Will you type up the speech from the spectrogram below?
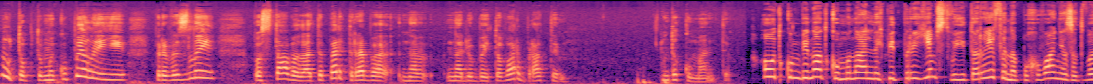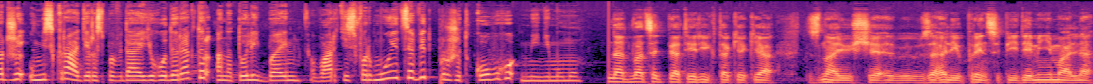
Ну, тобто ми купили її, привезли, поставили, а тепер треба на, на будь-який товар брати документи. А от комбінат комунальних підприємств свої тарифи на поховання затверджує у міськраді, розповідає його директор Анатолій Бейн. Вартість формується від прожиткового мінімуму. На 25-й рік, так як я знаю, ще е, взагалі в принципі йде мінімальна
